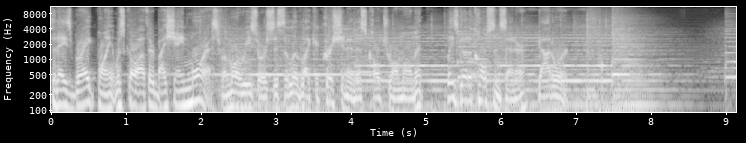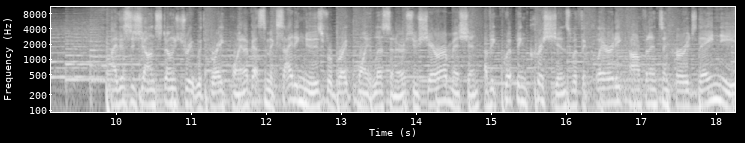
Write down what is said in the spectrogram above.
Today's Breakpoint was co-authored by Shane Morris. For more resources to live like a Christian in this cultural moment, please go to colsoncenter.org. Hi, this is John Stonestreet with Breakpoint. I've got some exciting news for Breakpoint listeners who share our mission of equipping Christians with the clarity, confidence, and courage they need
